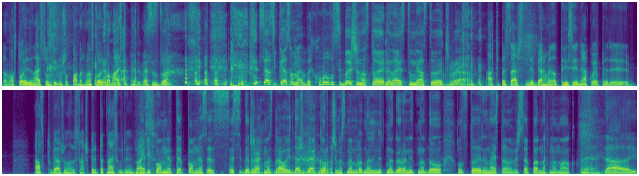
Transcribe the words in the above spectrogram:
Да, на 111 да стигнем, защото паднахме на 112 преди месец-два. Сега си казваме, бе, хубаво си беше на 111-то място, бе, човек. Да. А ти представяш ние бяхме на 30 и някое преди... Аз като бях журналист, значи преди 15 години, Не ги 20. помняте, помня се, се си държахме здраво и даже бях горд, че не сме мръднали нито нагоре, нито надолу от 111, ама виж сега паднахме малко. Не, да, и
